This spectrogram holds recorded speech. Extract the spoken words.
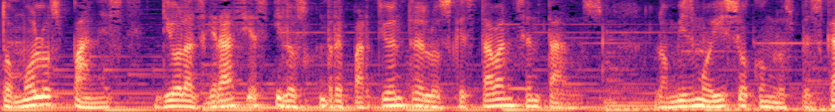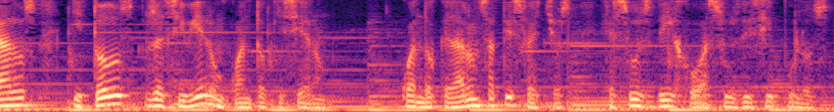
tomó los panes, dio las gracias y los repartió entre los que estaban sentados. Lo mismo hizo con los pescados, y todos recibieron cuanto quisieron. Cuando quedaron satisfechos, Jesús dijo a sus discípulos,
